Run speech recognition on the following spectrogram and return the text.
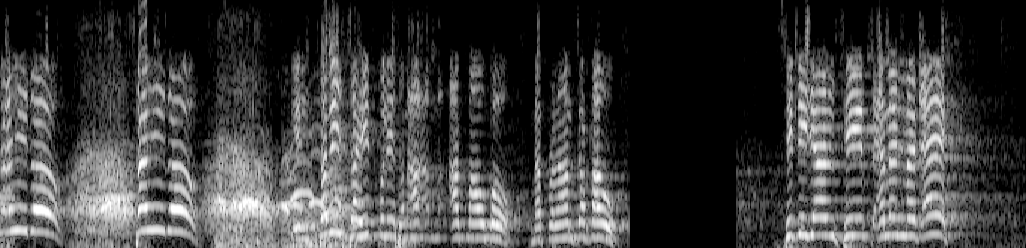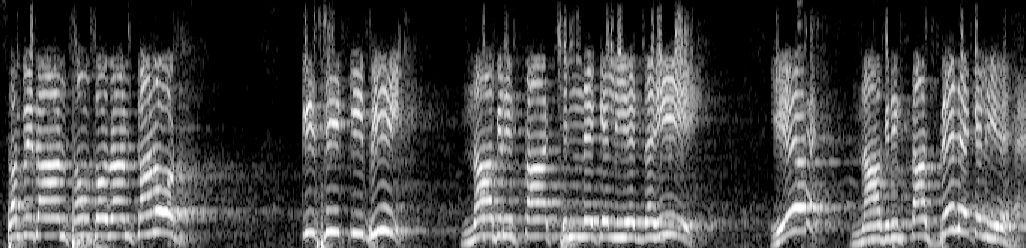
शहीद! हो शहीद! हो इन सभी शहीद पुलिस आत्माओं को मैं प्रणाम करता हूँ। सिटीजनशिप अमेंडमेंट एक्ट, संविधान संशोधन कानून, किसी की भी नागरिकता छीनने के लिए नहीं, ये नागरिकता देने के लिए है।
